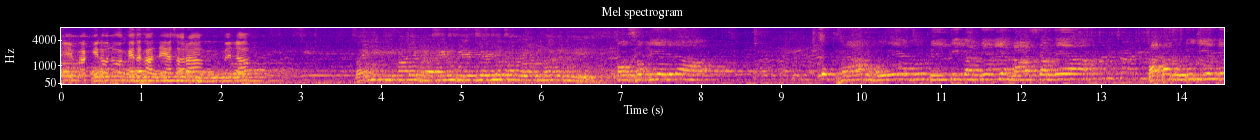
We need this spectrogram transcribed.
ਤੇ ਬਾਕੀ ਤੁਹਾਨੂੰ ਅੱਗੇ ਦਿਖਾਉਂਦੇ ਆ ਸਾਰਾ ਮੇਲਾ। ਬਾਈ ਟੀਮਾਂ ਵਾਲੇ ਖਿਡਾਰੀ ਨੂੰ ਬੇਨਤੀ ਹੈ ਜੀ ਆਪਾਂ ਲੋਡ ਨਾ ਕਰੀਏ ਮੌਸਮ ਵੀ ਹੈ ਜਿਹੜਾ। ਉਹ ਖਰਾਬ ਹੋ ਰਿਹਾ ਜੋ ਬੇਨਤੀ ਕਰਦੇ ਆ ਜੀ ਅਰਦਾਸ ਕਰਦੇ ਆ ਬਾਬਾ ਰੋਡੂ ਜੀ ਅੱਗੇ।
